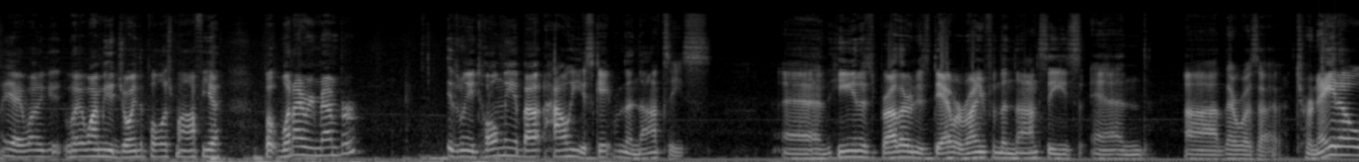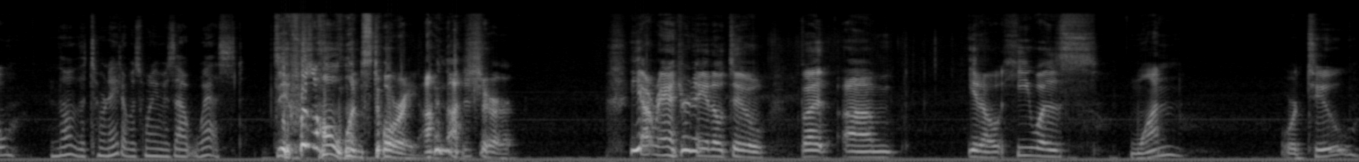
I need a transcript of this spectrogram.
Yeah, he wanted, he me to join the Polish mafia. But what I remember is when he told me about how he escaped from the Nazis. And he and his brother and his dad were running from the Nazis, and uh, there was a tornado. No, the tornado was when he was out west. It was all one story. I'm not sure. He outran tornado too, but um, you know he was one or two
